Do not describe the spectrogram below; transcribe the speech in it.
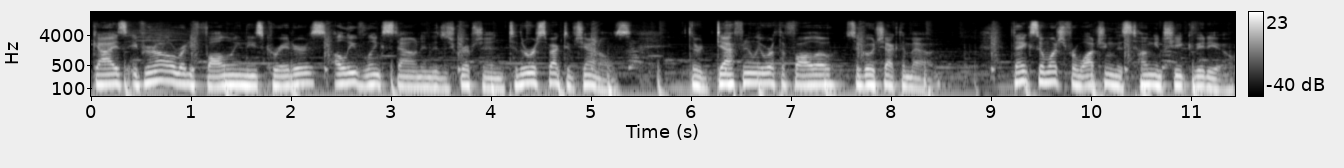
Guys, if you're not already following these creators, I'll leave links down in the description to their respective channels. They're definitely worth a follow, so go check them out. Thanks so much for watching this tongue-in-cheek video.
